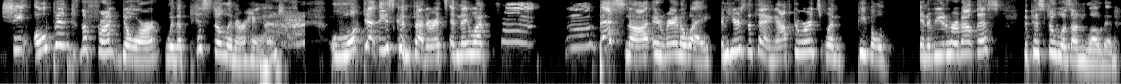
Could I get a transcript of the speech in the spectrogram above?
She opened the front door with a pistol in her hand looked at these Confederates and they went, mm, mm, best not, and ran away. And here's the thing afterwards, when people interviewed her about this, the pistol was unloaded.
